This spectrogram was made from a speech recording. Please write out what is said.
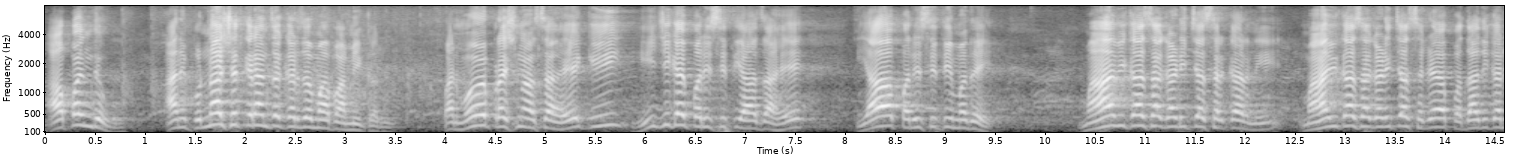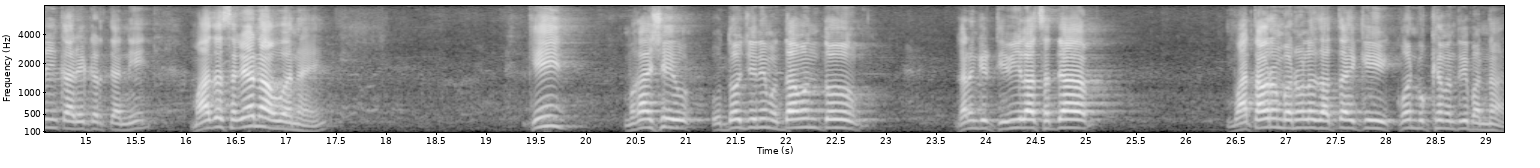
आपण देऊ. आणि पुन्हा शेतकऱ्यांचं कर्ज माफ आम्ही करू. पण मूळ प्रश्न असा आहे की ही जी काही परिस्थिती आज आहे या परिस्थितीमध्ये महाविकास आघाडीच्या सरकारने महाविकास आघाडीच्या सगळ्या पदाधिकारी कार्यकर्त्यांनी माझं सगळ्यांना आव्हान आहे की मगाशी उद्धवजीने मुद्दा म्हणतो कारण की टी व्हीला सध्या वातावरण बनवलं जात आहे की कोण मुख्यमंत्री बनणार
